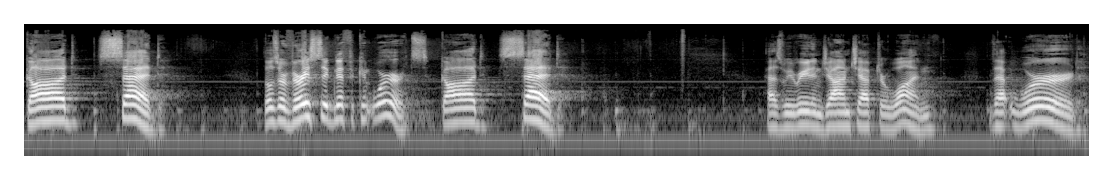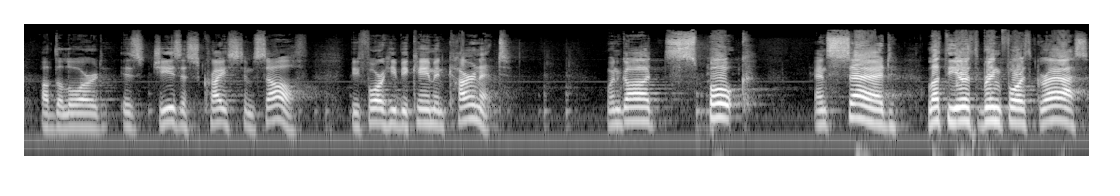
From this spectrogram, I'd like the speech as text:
God said. Those are very significant words. God said. As we read in John chapter 1, that word of the Lord is Jesus Christ himself before he became incarnate. When God spoke and said, Let the earth bring forth grass,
